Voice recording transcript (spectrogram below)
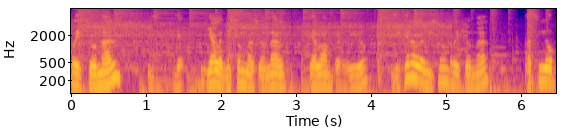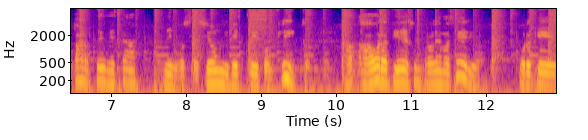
regional ya, la visión nacional ya lo han perdido, ni siquiera la visión regional ha sido parte de esta negociación y de este conflicto. ahora tienes un problema serio, porque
